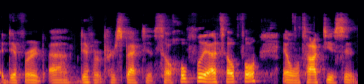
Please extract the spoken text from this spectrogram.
a different, um, different perspective. So hopefully that's helpful, and we'll talk to you soon.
